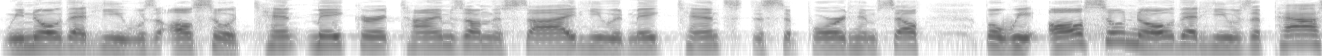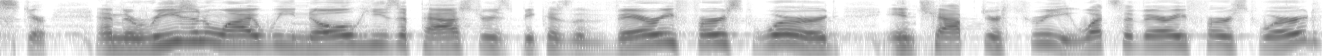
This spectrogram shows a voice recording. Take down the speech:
We know that he was also a tent maker at times on the side. He would make tents to support himself. But we also know that he was a pastor. And the reason why we know he's a pastor is because the very first word in chapter 3. What's the very first word?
